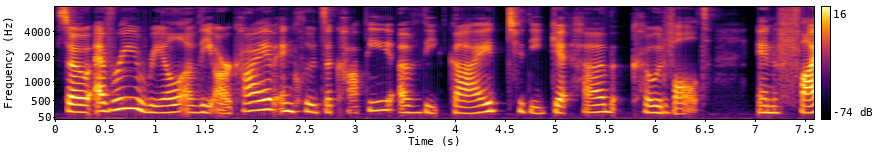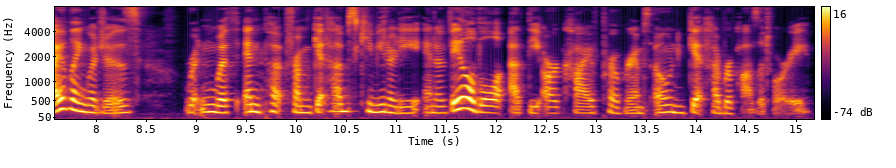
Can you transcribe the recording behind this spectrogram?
So every reel of the archive includes a copy of the guide to the GitHub Code Vault in five languages, written with input from GitHub's community and available at the archive program's own GitHub repository.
